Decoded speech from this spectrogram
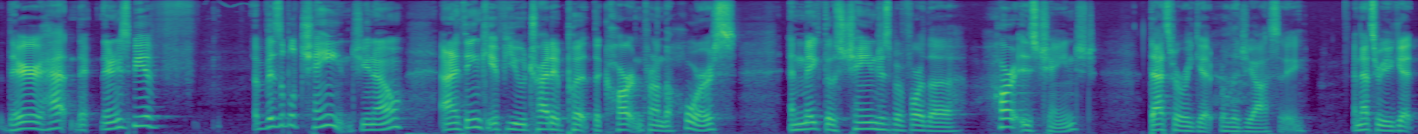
there ha- there, there needs to be a, f- a visible change. You know, and I think if you try to put the cart in front of the horse and make those changes before the heart is changed, that's where we get religiosity, and that's where you get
